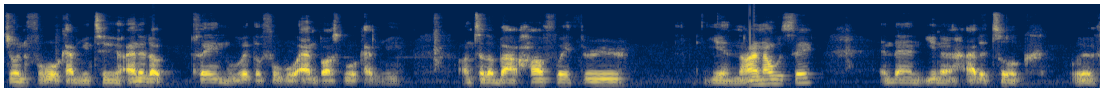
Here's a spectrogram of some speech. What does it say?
join the football academy too. I ended up playing with the football and basketball academy until about halfway through year nine, I would say. And then, you know, I had a talk with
